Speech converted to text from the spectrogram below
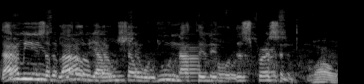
That means the blood of Yahusha will do nothing for this person. Wow.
